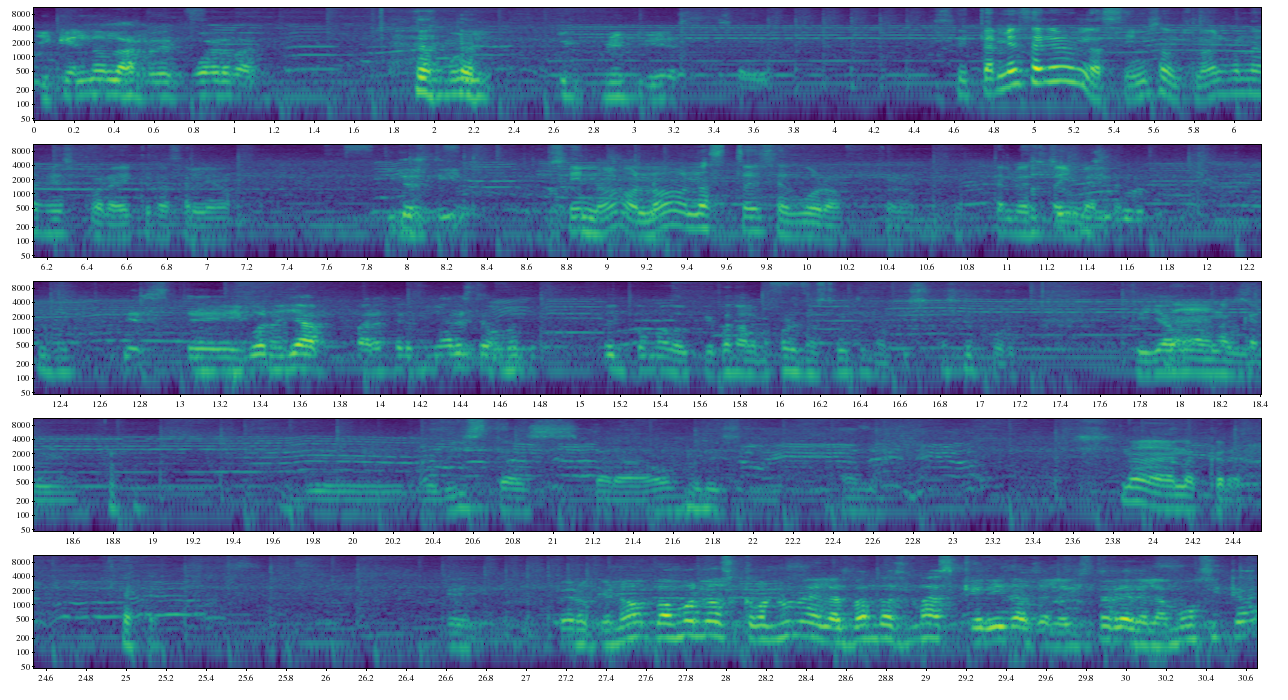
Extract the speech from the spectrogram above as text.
y que él no las recuerda. Muy, muy creepy episodio. Sí, también salieron los Simpsons, ¿no? Alguna vez por ahí que. Peter Steele. Sí, ¿no? O no, no estoy seguro. Pero tal vez No estoy inventando. Este, y bueno, ya para terminar este momento estoy incómodo, que bueno, a lo mejor es nuestro último episodio porque ya No, no hablamos de, de revistas para hombres y No, no creo. Espero que no. Vámonos con una de las bandas más queridas de la historia de la música.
